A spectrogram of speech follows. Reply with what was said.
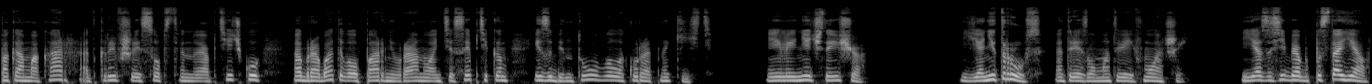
пока Макар, открывший собственную аптечку, обрабатывал парню рану антисептиком и забинтовывал аккуратно кисть. Или нечто еще. «Я не трус», — отрезал Матвеев-младший. «Я за себя бы постоял,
